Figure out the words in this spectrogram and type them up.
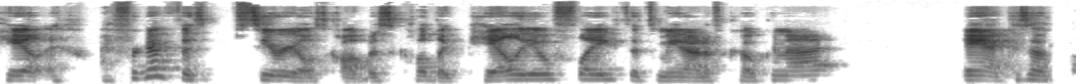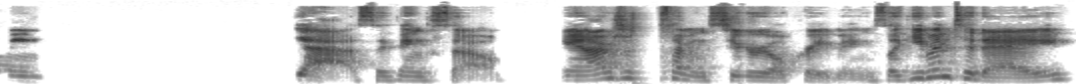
pale. I forget the cereal is called, but it's called like Paleo Flakes. It's made out of coconut, and because I was having, yes, I think so. And I was just having cereal cravings. Like even today,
